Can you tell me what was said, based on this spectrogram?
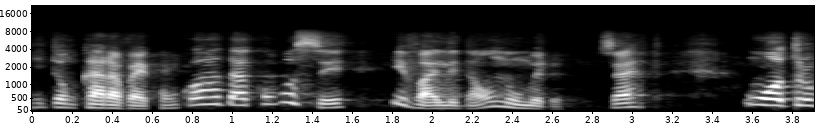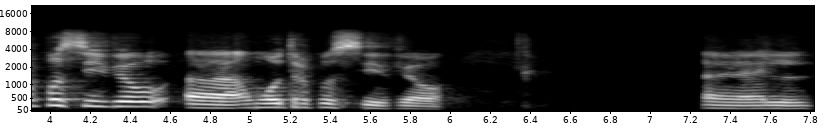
Então o cara vai concordar com você e vai lhe dar um número, certo? Um outro possível, uh, um outro possível uh,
